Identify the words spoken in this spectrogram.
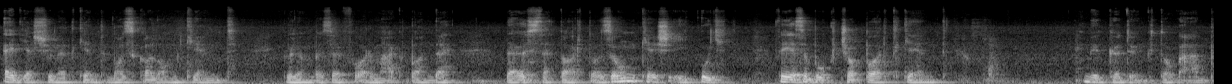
egyesületként, mozgalomként, különböző formákban, de, de összetartozunk, és így úgy Facebook csoportként működünk tovább,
